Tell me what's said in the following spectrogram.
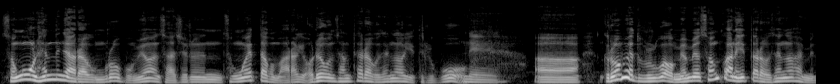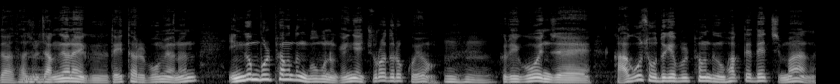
성공을 했느냐라고 물어보면 사실은 성공했다고 말하기 어려운 상태라고 생각이 들고 네. 아, 그럼에도 불구하고 몇몇 성과는 있다라고 생각합니다. 사실 음. 작년에 그 데이터를 보면은 임금 불평등 부분은 굉장히 줄어들었고요. 음흠. 그리고 이제 가구 소득의 불평등은 확대됐지만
